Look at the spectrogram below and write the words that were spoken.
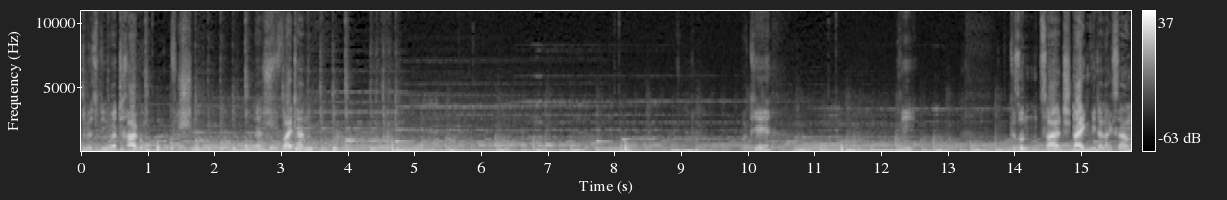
Wir müssen die Übertragung erweitern. Okay. Gesunden Zahlen steigen wieder langsam.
